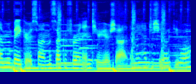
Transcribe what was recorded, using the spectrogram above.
I'm a baker, so I'm a sucker for an interior shot, and I had to share with you all.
